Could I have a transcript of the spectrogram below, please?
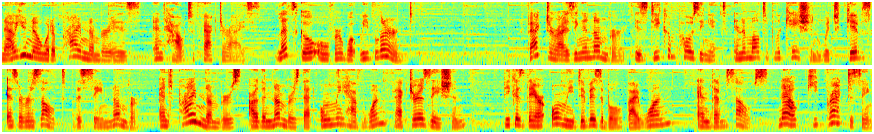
Now you know what a prime number is and how to factorize. Let's go over what we've learned. Factorizing a number is decomposing it in a multiplication which gives as a result the same number. And prime numbers are the numbers that only have one factorization because they are only divisible by 1 and themselves. Now keep practicing.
